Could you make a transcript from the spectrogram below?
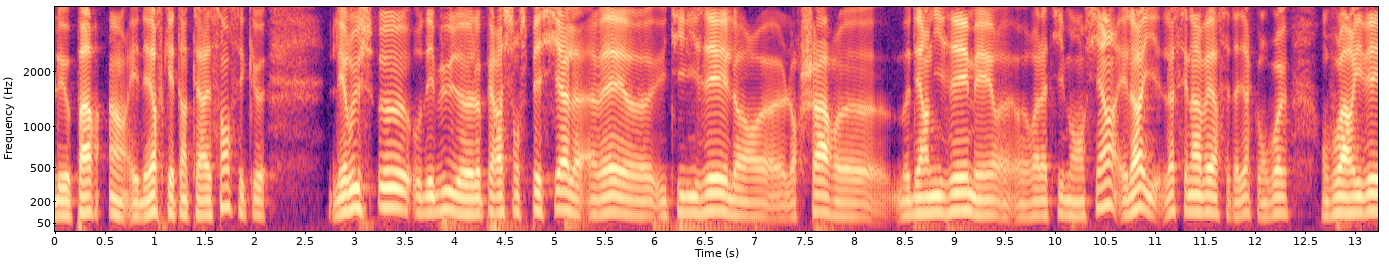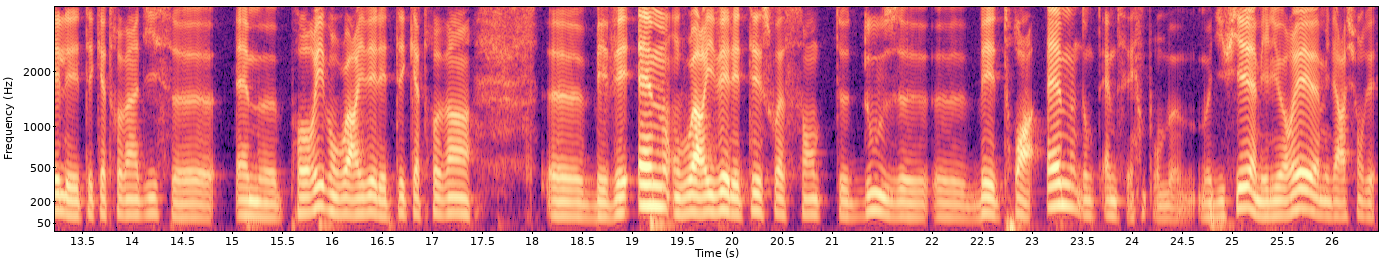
Léopard 1. Et d'ailleurs, ce qui est intéressant, c'est que Les Russes, eux, au début de l'opération spéciale, avaient euh, utilisé leur euh, chars euh, modernisés, mais relativement anciens. Et là, là c'est l'inverse. C'est-à-dire qu'on voit, on voit arriver les T-90M ProRiv, on voit arriver les T-80 BVM, on voit arriver les T-72B3M. Donc M, c'est pour modifier, améliorer, amélioration des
